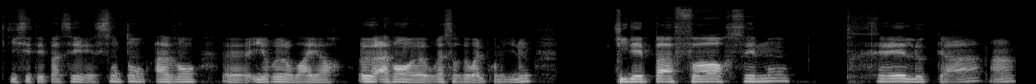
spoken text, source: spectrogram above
ce qui s'était passé les 100 ans avant euh, Hyrule Warrior, euh, avant euh, Breath of the Wild premier du nom, qui n'est pas forcément très le cas, hein.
